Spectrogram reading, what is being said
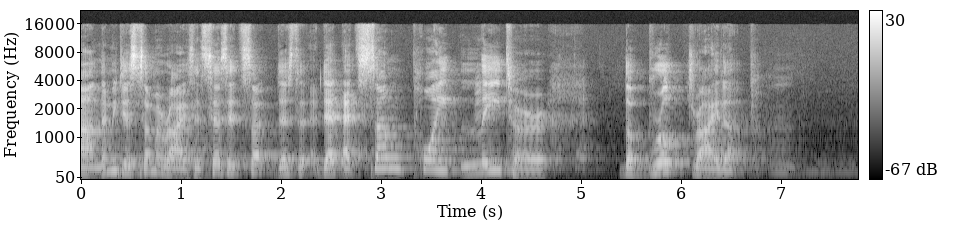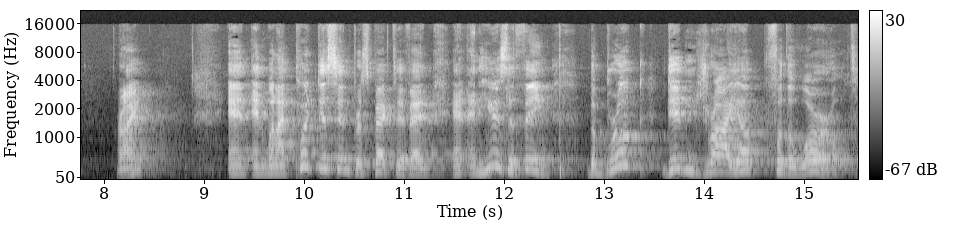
uh, let me just summarize. It says it's, uh, this, that at some point later, the brook dried up. Right? And, and when I put this in perspective, and, and, and here's the thing the brook didn't dry up for the world.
